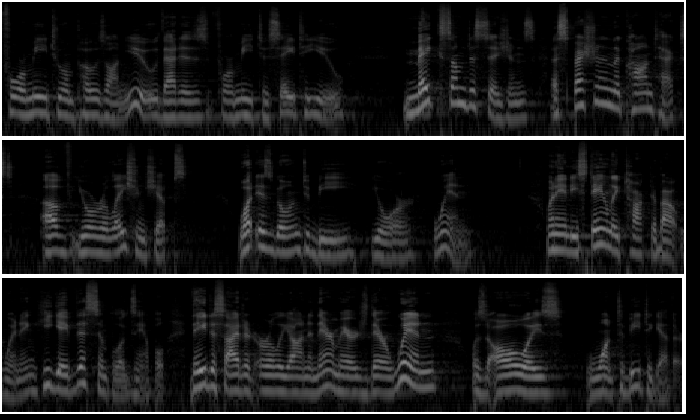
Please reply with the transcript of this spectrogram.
for me to impose on you. That is for me to say to you make some decisions, especially in the context of your relationships, what is going to be your win? When Andy Stanley talked about winning, he gave this simple example. They decided early on in their marriage their win was to always want to be together,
